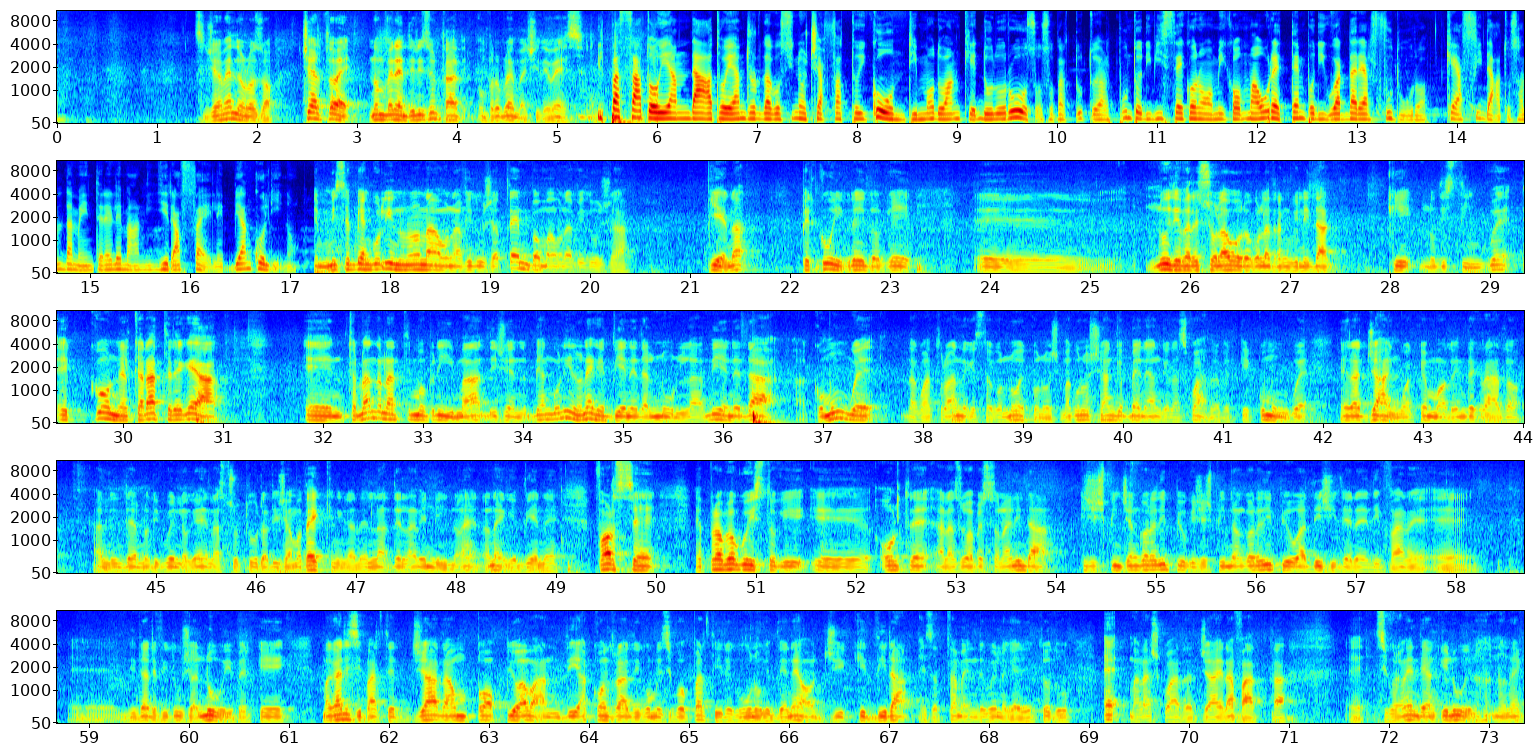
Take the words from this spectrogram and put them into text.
sinceramente non lo so. Certo è, non venendo i risultati, un problema ci deve essere. Il passato è andato e Angelo D'Agostino ci ha fatto i conti in modo anche doloroso, soprattutto dal punto di vista economico, ma ora è tempo di guardare al futuro, che è affidato saldamente nelle mani di Raffaele Biancolino. Mister Biancolino non ha una fiducia a tempo, ma una fiducia piena, per cui credo che eh, lui deve fare il suo lavoro con la tranquillità che lo distingue e con il carattere che ha e, tornando un attimo prima, dicendo, Biancolini non è che viene dal nulla, viene da, comunque da quattro anni che sta con noi e conosce, ma conosce anche bene anche la squadra, perché comunque era già in qualche modo integrato all'interno di quello che è la struttura diciamo, tecnica dell'Avellino, eh? non è che viene, forse è proprio questo che eh, oltre alla sua personalità che ci spinge ancora di più, che ci spinge ancora di più a decidere di fare eh, eh, di dare fiducia a lui perché magari si parte già da un po' più avanti al contrario di come si può partire con uno che viene oggi che dirà esattamente quello che hai detto tu eh, ma la squadra già era fatta eh, sicuramente anche lui non è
